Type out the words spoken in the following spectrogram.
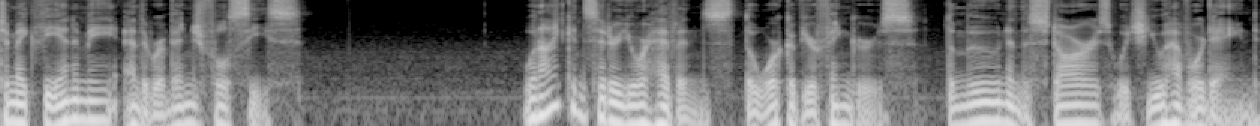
to make the enemy and the revengeful cease. When I consider your heavens, the work of your fingers, the moon and the stars which you have ordained,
